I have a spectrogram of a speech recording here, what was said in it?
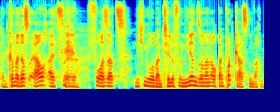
Dann können wir das auch als äh, Vorsatz nicht nur beim Telefonieren, sondern auch beim Podcasten machen.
